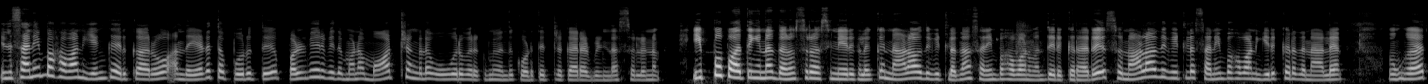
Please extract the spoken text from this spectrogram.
இந்த சனி பகவான் எங்கே இருக்காரோ அந்த இடத்த பொறுத்து பல்வேறு விதமான மாற்றங்களை ஒவ்வொருவருக்குமே வந்து கொடுத்துட்ருக்காரு அப்படின்னு தான் சொல்லணும். இப்போ பார்த்தீங்கன்னா தனுசு ராசி நேர்களுக்கு நாலாவது வீட்டில் தான் சனி பகவான் வந்து இருக்கிறாரு. ஸோ நாலாவது வீட்டில் சனி பகவான் இருக்கிறதுனால உங்கள்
